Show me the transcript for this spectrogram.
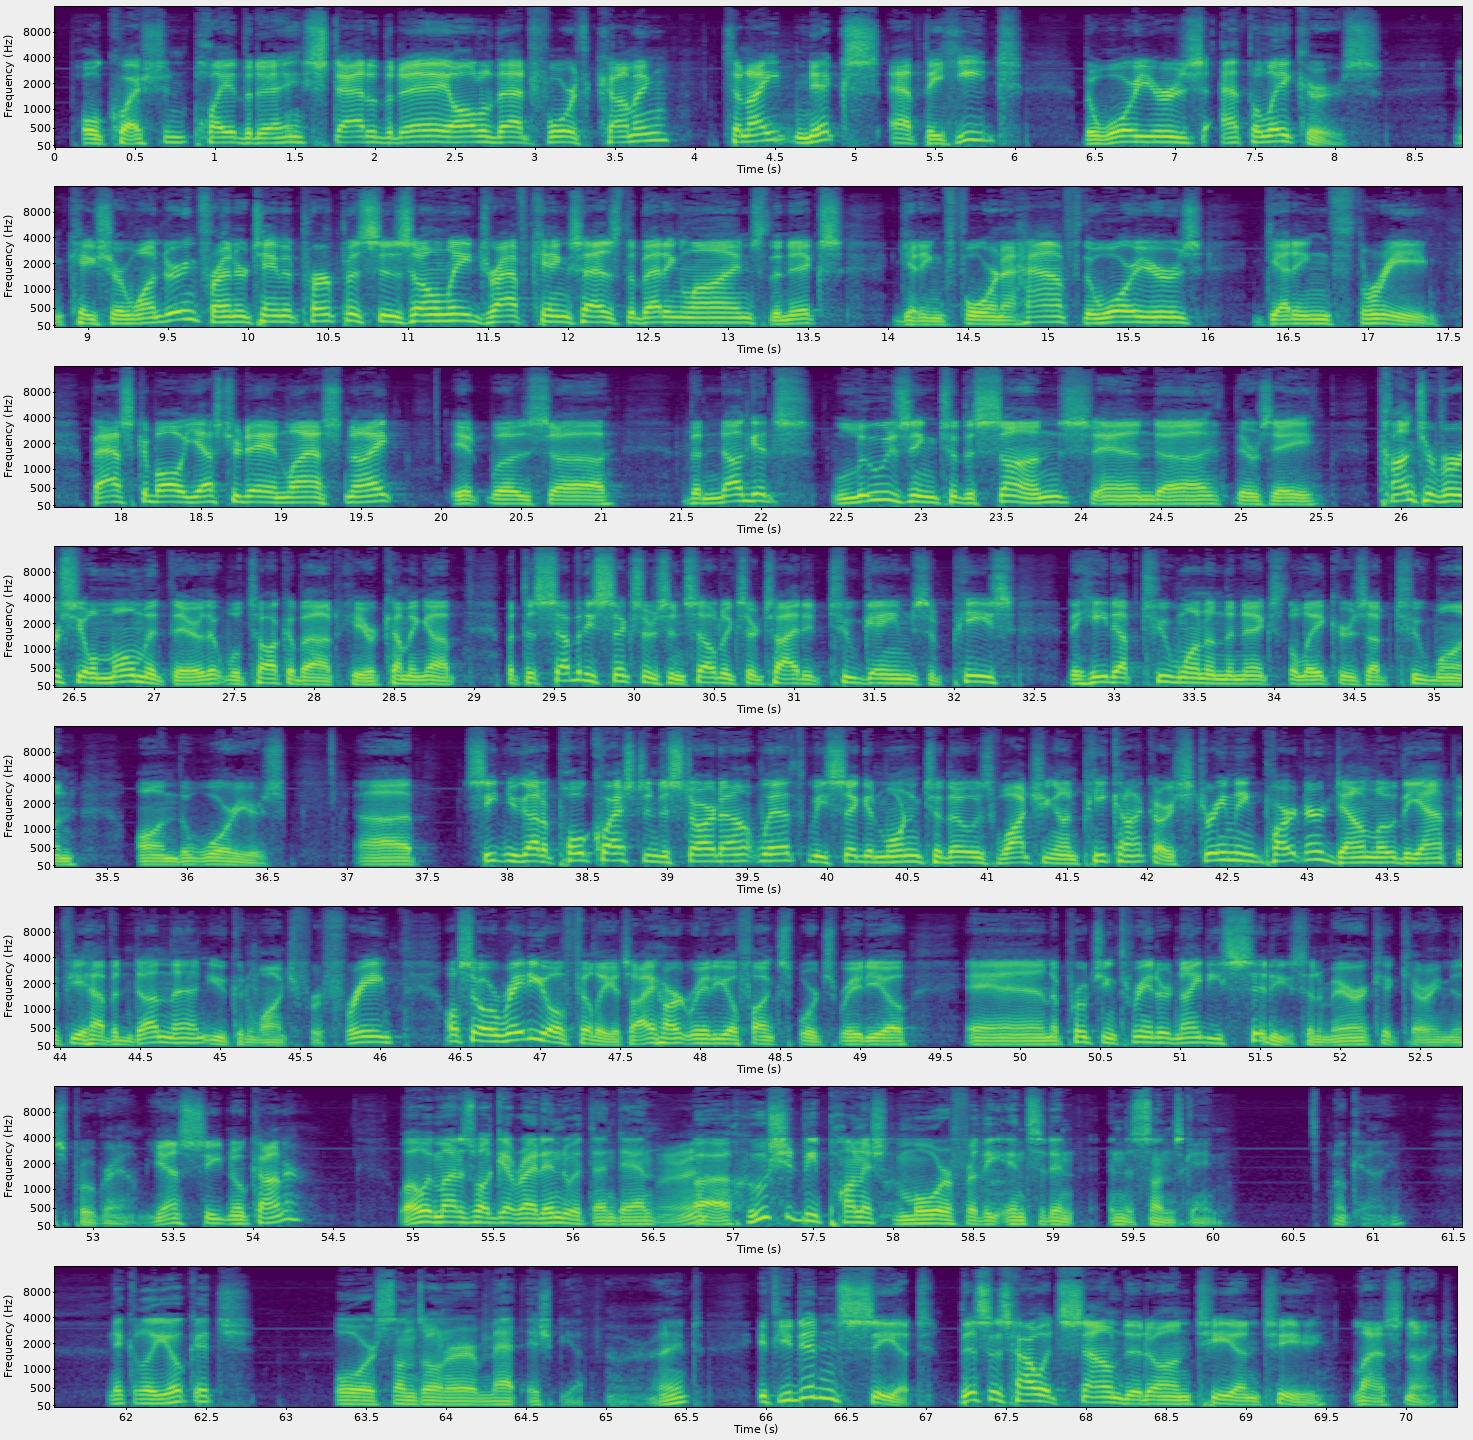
Poll question, play of the day, stat of the day, all of that forthcoming. Tonight, Knicks at the Heat the Warriors at the Lakers. In case you're wondering, for entertainment purposes only, DraftKings has the betting lines. The Knicks getting four and a half, the Warriors getting three. Basketball yesterday and last night, it was uh, the Nuggets losing to the Suns, and uh, there's a controversial moment there that we'll talk about here coming up. But the 76ers and Celtics are tied at two games apiece. The Heat up 2 1 on the Knicks, the Lakers up 2 1 on the Warriors. Uh, Seton, you got a poll question to start out with. We say good morning to those watching on Peacock, our streaming partner. Download the app if you haven't done that. You can watch for free. Also, a radio affiliate, iHeartRadio, Fox Sports Radio, and approaching 390 cities in America carrying this program. Yes, Seton O'Connor? Well, we might as well get right into it then, Dan. Right. Uh, who should be punished more for the incident in the Suns game? Okay. Nikola Jokic or Suns owner Matt Ishbia. All right. If you didn't see it, this is how it sounded on TNT last night.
